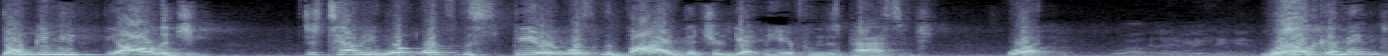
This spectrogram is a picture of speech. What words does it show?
don't give me theology. Just tell me what, what's the spirit, what's the vibe that you're getting here from this passage? What? Welcoming.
